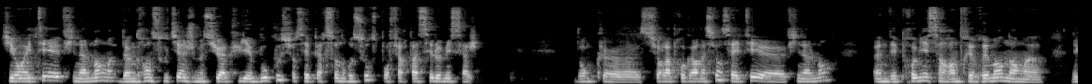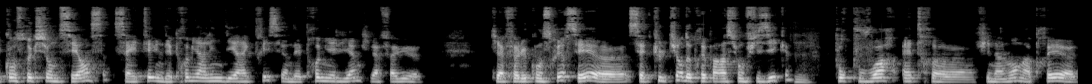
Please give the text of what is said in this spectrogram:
qui ont été finalement d'un grand soutien. Je me suis appuyé beaucoup sur ces personnes ressources pour faire passer le message. Donc euh, sur la programmation, ça a été euh, finalement un des premiers, sans rentrer vraiment dans euh, les constructions de séances, ça a été une des premières lignes directrices et un des premiers liens qu'il a fallu qu'il a fallu construire, c'est cette culture de préparation physique mmh. pour pouvoir être finalement après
